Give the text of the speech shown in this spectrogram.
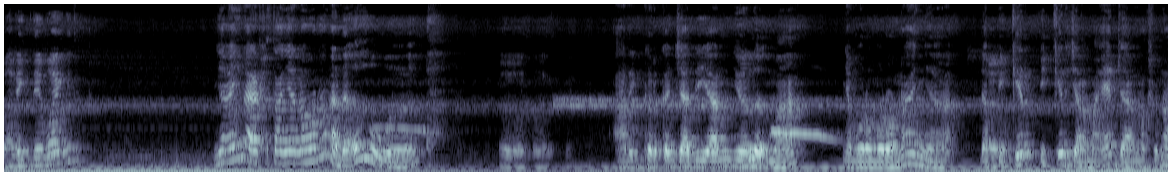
Balik deh gitu. nya ini ada ketanya naonan ada eueuh Heeh. ari keur kejadian nyeuleuh mah nya boro-boro nanya da pikir-pikir jalma edan maksudnya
